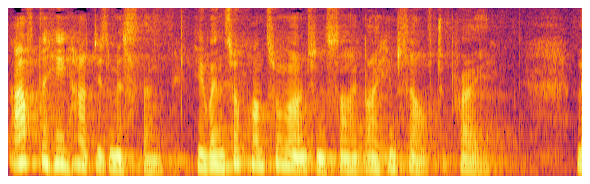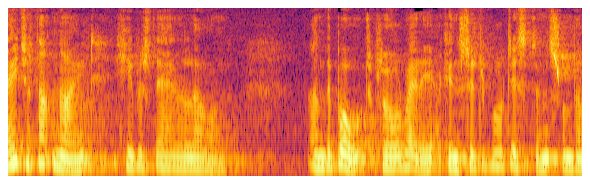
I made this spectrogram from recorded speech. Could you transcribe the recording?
After he had dismissed them, he went up onto a mountainside by himself to pray. Later that night, he was there alone, and the boat was already a considerable distance from the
